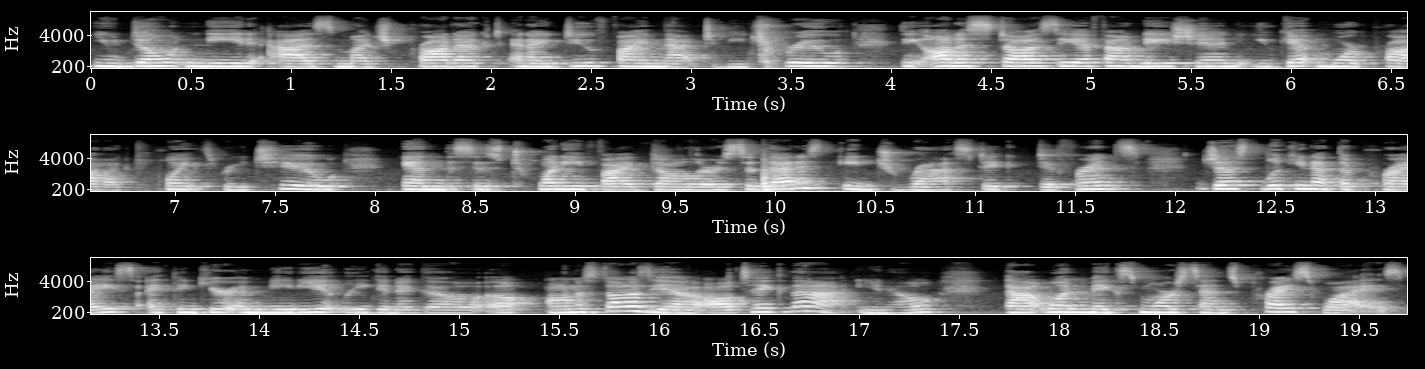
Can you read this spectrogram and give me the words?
You don't need as much product, and I do find that to be true. The Anastasia foundation, you get more product, 0.32, and this is $25. So that is a drastic difference. Just looking at the price, I think you're immediately gonna go, oh, Anastasia, I'll take that, you know? That one makes more sense price-wise.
